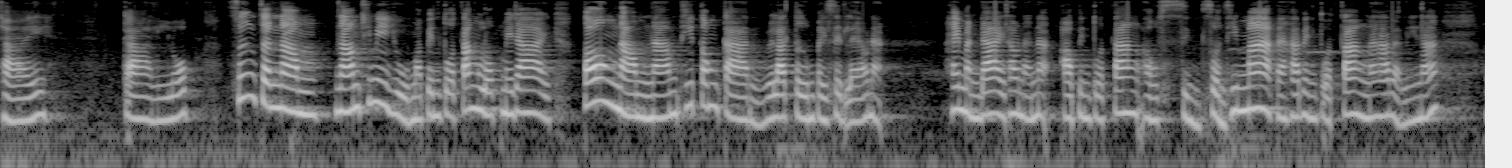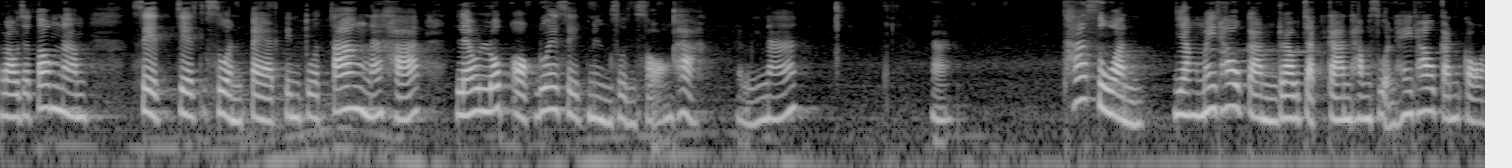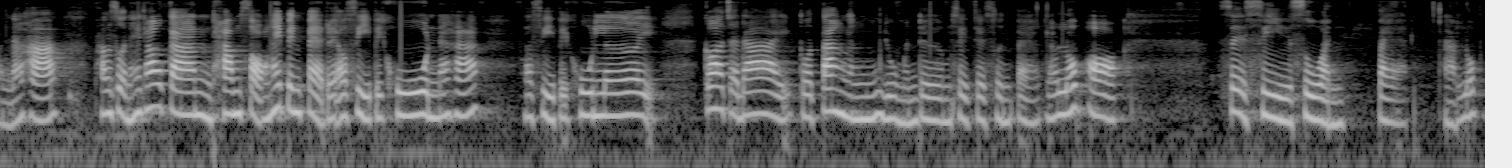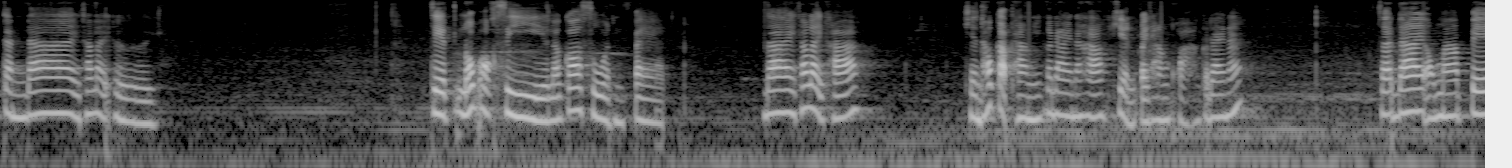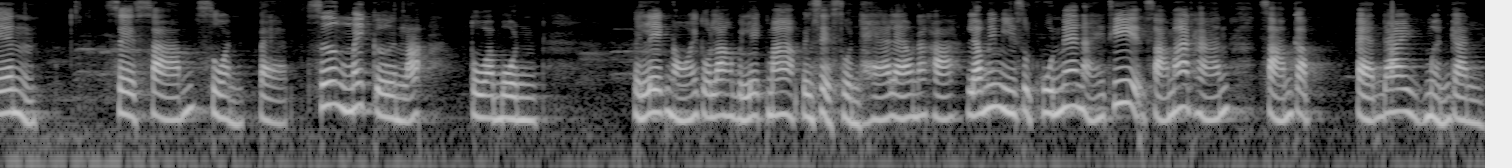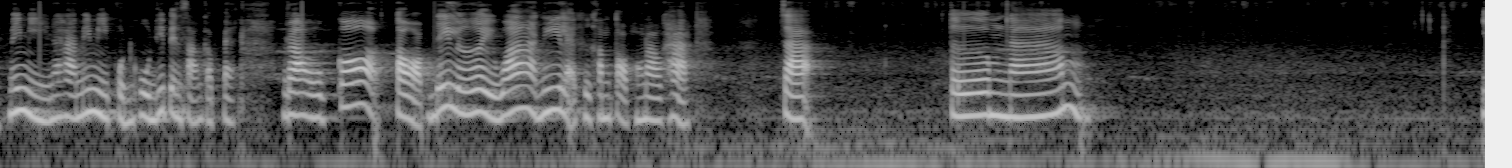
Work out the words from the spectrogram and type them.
ใช้การลบ ซึ่งจะนำน้ำที่มีอยู่มาเป็นตัวตั้งลบไม่ได้ ต้องนำน้ำที่ต้องการ เวลาเติมไปเสร็จแล้วน่ะ ให้มันได้เท่านั้นน่ะเอาเป็นตัวตั้งเอาสิ่งส่วนที่มากนะคะ เป็นตัวตั้งนะคะ แบบนี้นะ เราจะต้องนำเศษ 7 ส่วน 8 เป็นตัวตั้งนะคะ แล้วลบออกด้วยเศษ 1 ส่วน 2 ค่ะ แบบนี้นะะถ้าส่วนยังไม่เท่ากันเราจัดการทำส่วนให้เท่ากันก่อนนะคะทำส่วนให้เท่ากันทำสองให้เป็น 8 โดยเอา 4 ไปคูณนะคะ เอา 4 ไปคูณเลย ก็จะได้ตัวตั้งยังอยู่เหมือนเดิม เศษ7ส่วน8แล้วลบออก เศษ4ส่วน8อะลบกันได้เท่าไหร่เอ่ย7ลบออก 4 แล้วก็ส่วน 8 ได้เท่าไหร่คะ เขียนเท่ากับทางนี้ก็ได้นะคะ เขียนไปทางขวาก็ได้นะ จะได้ออกมาเป็นเศษ 3 ส่วน 8 ซึ่งไม่เกินละตัวบน เป็นเลขน้อยตัวล่างเป็นเลขมาก เป็นเศษส่วนแท้แล้วนะคะ แล้วไม่มีสุดคูณแม่ไหนที่สามารถหาร 3 กับ 8 ได้เหมือนกันไม่มีนะคะ ไม่มีผลคูณที่เป็น 3 กับ 8 เราก็ตอบได้เลยว่านี่แหละคือคำตอบของเราค่ะ จะเติมน้ำ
